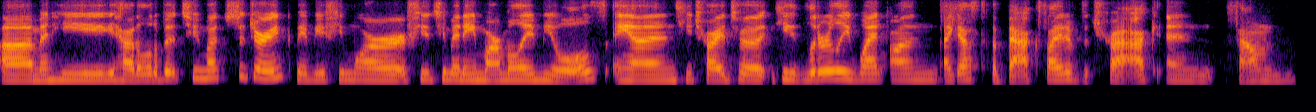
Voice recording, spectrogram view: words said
um, and he had a little bit too much to drink, maybe a few more, a few too many marmalade mules, and he tried to. He literally went on, I guess, the backside of the track and found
